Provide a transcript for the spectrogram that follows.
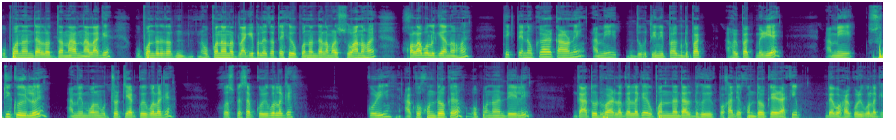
উপনয়নডালত দানা নালাগে। উপনয়নডাল উপনয়নত লাগি পেলাই যাতে সেই উপনয়নডাল আমাৰ চোৱা নহয় সলাবলগীয়া নহয়। ঠিক তেনেকুৱাৰ কাৰণে আমি দু তিনিপাক দুপাক আঢ়ৈ পাক মেৰিয়াই আমি চুটি কৰি লৈ আমি মল মূত্ৰ ত্যাগ কৰিব লাগে শৌচ পেচাব কৰিব লাগে কৰি আকৌ সুন্দৰকৈ উপনয়ন ডেইলি গাটো ধোৱাৰ লগে লগে উপনয়নডাল ধুই পখালি সুন্দৰকৈ ৰাখি ব্যৱহাৰ কৰিব লাগে।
